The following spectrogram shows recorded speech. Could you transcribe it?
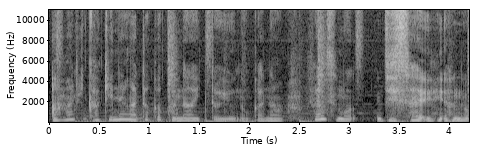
あまり垣根が高くないというのかな。フェンスも実際 あの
